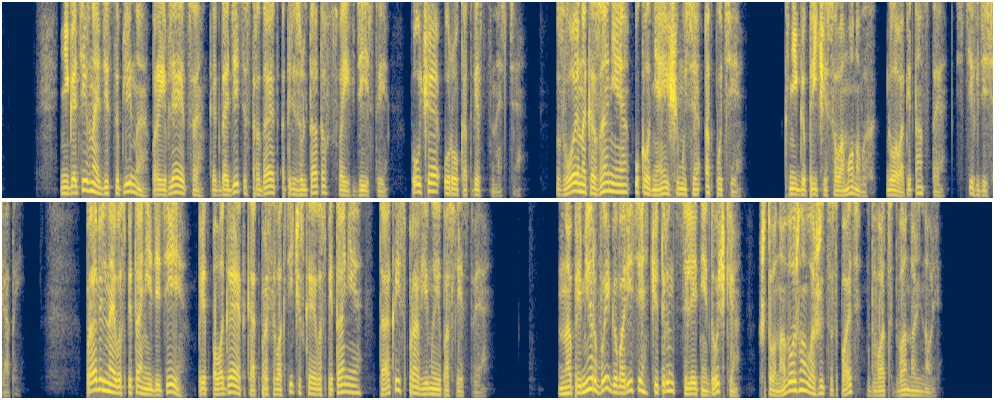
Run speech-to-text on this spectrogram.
Негативная дисциплина проявляется, когда дети страдают от результатов своих действий, получая урок ответственности. Злое наказание уклоняющемуся от пути. Книга притчи Соломоновых, глава 15, стих 10. Правильное воспитание детей предполагает как профилактическое воспитание, так и исправимые последствия. Например, вы говорите 14-летней дочке, что она должна ложиться спать в 22.00.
